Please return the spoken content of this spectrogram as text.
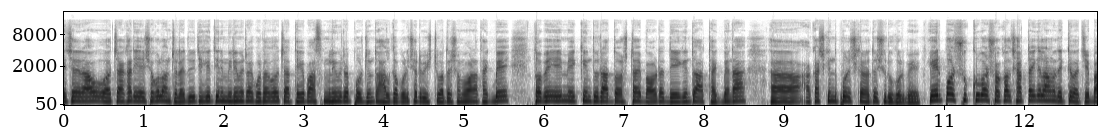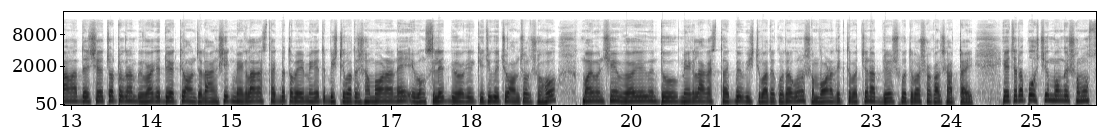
এছাড়াও আহ, চাকারিয়া এই সকল অঞ্চলে দুই থেকে তিন মিলিমিটার কোথাও কোথাও চার থেকে পাঁচ মিলিমিটার পর্যন্ত হালকা পরিসরে বৃষ্টিপাতের সম্ভাবনা থাকবে। তবে এই মেঘ কিন্তু রাত দশটায় বারোটার দিকে কিন্তু আর থাকবে না। আকাশ কিন্তু পরিষ্কার হতে শুরু করবে। এরপর শুক্রবার সকাল সাতটায় গেলে আমরা দেখতে পাচ্ছি বাংলাদেশের চট্টগ্রাম বিভাগের দু একটি অঞ্চলে আংশিক মেঘলা আকাশ থাকবে। তবে এই মেঘেতে বৃষ্টিপাতের সম্ভাবনা নেই এবং সিলেট বিভাগের কিছু কিছু অঞ্চল সহ ময়মনসিংহ বিভাগে কিন্তু মেঘলা আকাশ থাকবে। বৃষ্টিপাতের কোথাও কোনো সম্ভাবনা দেখতে পাচ্ছি না বৃহস্পতিবার সকাল সাতটায়। এছাড়া পশ্চিমবঙ্গের সমস্ত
